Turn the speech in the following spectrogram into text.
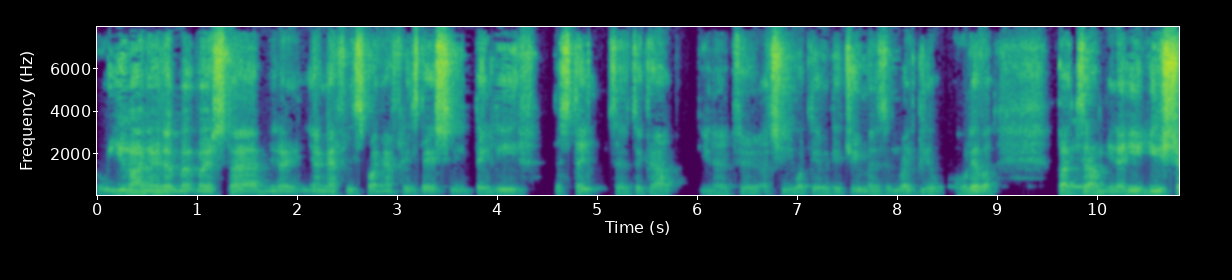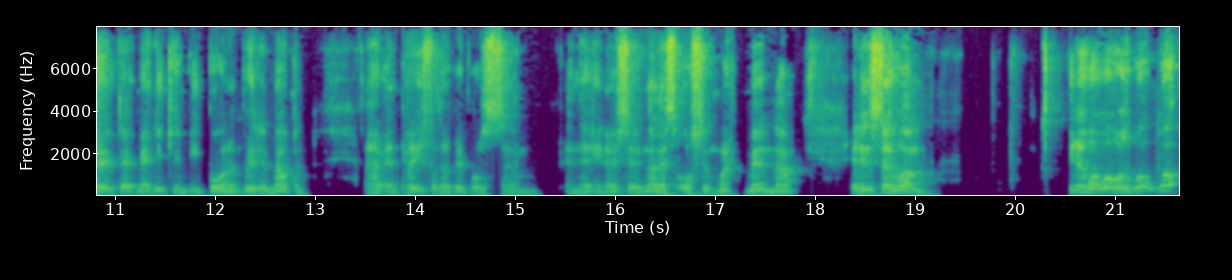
You know, I know that most um, you know young athletes, young athletes, they actually they leave the state to, to go out, you know, to achieve whatever their dream is in rugby or, or whatever. But um, you know, you, you showed that man, you can be born and bred in Melbourne uh, and play for the Rebels. Um, and there, you know, so now that's awesome, man. And then so um, you know, what what was what what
